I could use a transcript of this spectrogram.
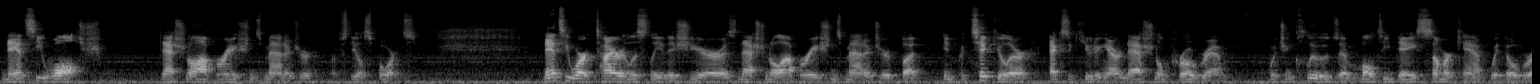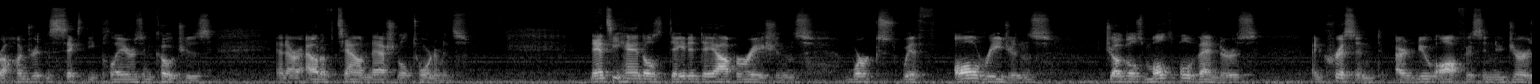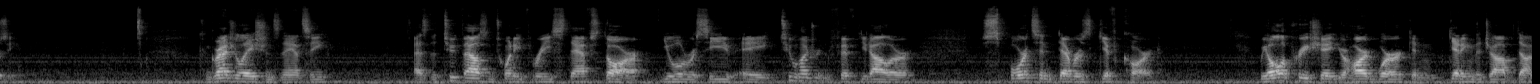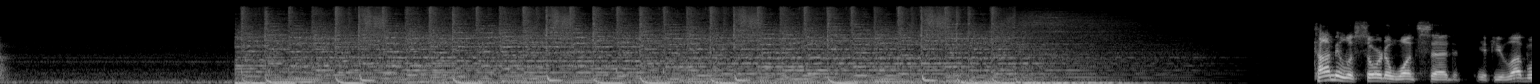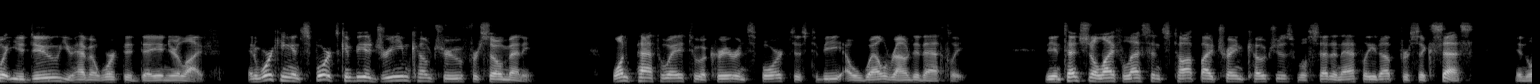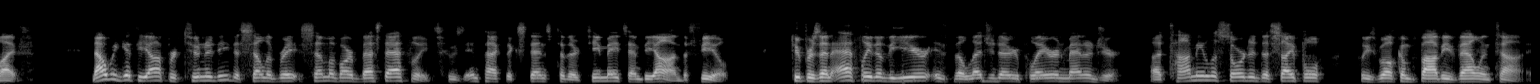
Nancy Walsh, National Operations Manager of Steel Sports. Nancy worked tirelessly this year as National Operations Manager, but in particular, executing our national program, which includes a multi day summer camp with over 160 players and coaches and our out of town national tournaments. Nancy handles day to day operations, works with all regions, juggles multiple vendors, and christened our new office in New Jersey. Congratulations, Nancy. As the 2023 Staff Star, you will receive a $250 Sports Endeavors gift card. We all appreciate your hard work and getting the job done. Tommy Lasorda once said, If you love what you do, you haven't worked a day in your life. And working in sports can be a dream come true for so many. One pathway to a career in sports is to be a well rounded athlete. The intentional life lessons taught by trained coaches will set an athlete up for success in life. Now we get the opportunity to celebrate some of our best athletes whose impact extends to their teammates and beyond the field. To present Athlete of the Year is the legendary player and manager, a Tommy Lasorda disciple. Please welcome Bobby Valentine.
